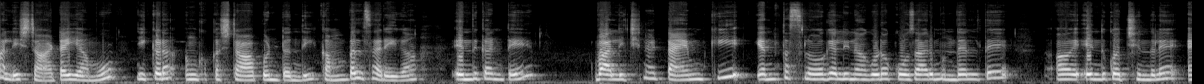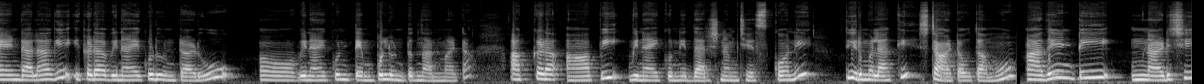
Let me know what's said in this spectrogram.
మళ్ళీ స్టార్ట్ అయ్యాము. ఇక్కడ ఇంకొక స్టాప్ ఉంటుంది కంపల్సరీగా. ఎందుకంటే వాళ్ళు ఇచ్చిన టైంకి ఎంత స్లోగా వెళ్ళినా కూడా ఒక్కోసారి ముందెళ్తే ఎందుకు వచ్చిందిలే? అండ్ అలాగే ఇక్కడ వినాయకుడు ఉంటాడు. వినాయకుని టెంపుల్ ఉంటుందన్నమాట. అక్కడ ఆపి వినాయకుడిని దర్శనం చేసుకొని తిరుమలకి స్టార్ట్ అవుతాము. అదేంటి? నడిచి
